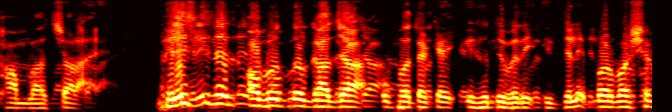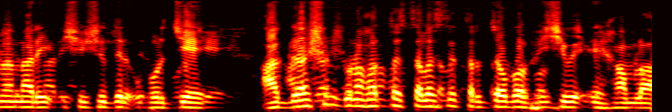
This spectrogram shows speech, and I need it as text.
হামলা চালায়। ফিলিস্তিনের অবরুদ্ধ গাজা উপত্যকায় ইহুদিবাদী ইসরায়েলি বর্বসেনা নারী শিশুদের উপর যে আগ্রাসন গণহত্যা চালাচ্ছে তার জবাব হিসেবে এই হামলা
